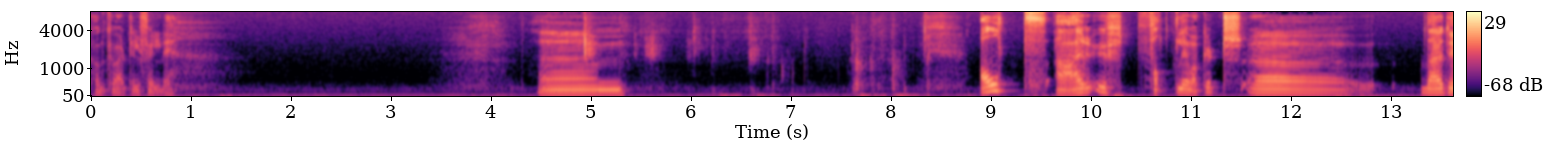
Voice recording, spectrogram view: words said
Kan ikke være tilfeldig. Um, alt er ufattelig vakkert. Uh, det er et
